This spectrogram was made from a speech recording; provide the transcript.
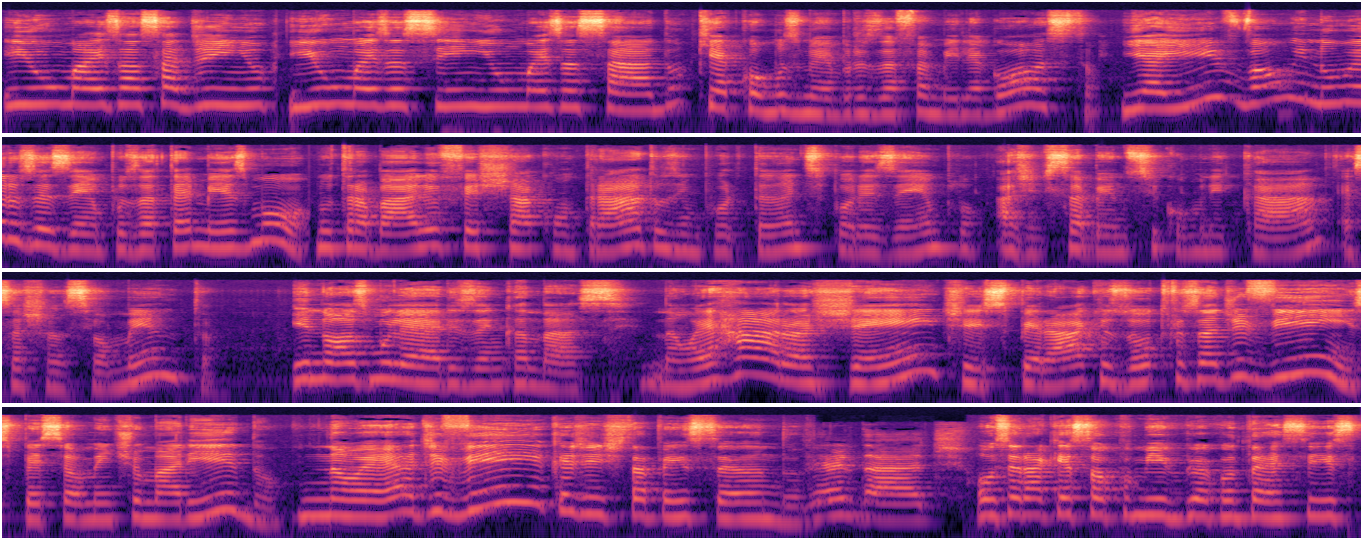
e um mais assadinho e um mais assim e um mais assado, que é como os membros da família gostam. E aí vão inúmeros exemplos, até mesmo no trabalho fechar contratos importantes, por exemplo, a gente sabendo se comunicar, essa chance aumenta. E nós mulheres em Candace, não é raro a gente esperar que os outros adivinhem, especialmente o marido. Não é adivinha o que a gente está pensando. Verdade. Ou será que é só comigo que acontece isso?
